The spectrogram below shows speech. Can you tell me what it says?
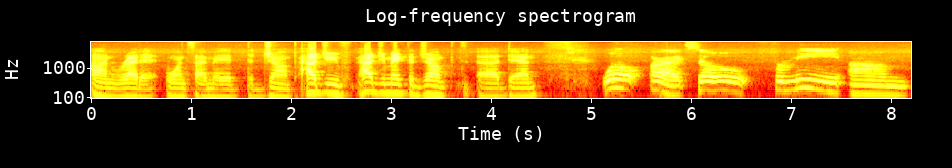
on reddit once i made the jump. How'd you how'd you make the jump uh, dan? Well, all right. So for me, um,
